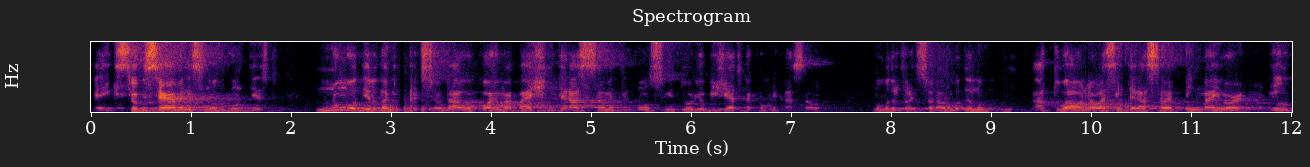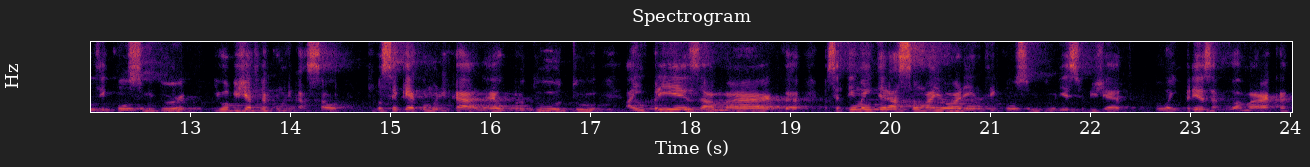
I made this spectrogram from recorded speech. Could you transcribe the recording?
é, e que se observa nesse novo contexto. No modelo da mídia tradicional, ocorre uma baixa interação entre consumidor e objeto da comunicação no modelo tradicional. No modelo atual, não, essa interação é bem maior entre consumidor e o objeto da comunicação, que você quer comunicar, né? O produto, a empresa, a marca, você tem uma interação maior entre consumidor e esse objeto, ou a empresa, ou a marca,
